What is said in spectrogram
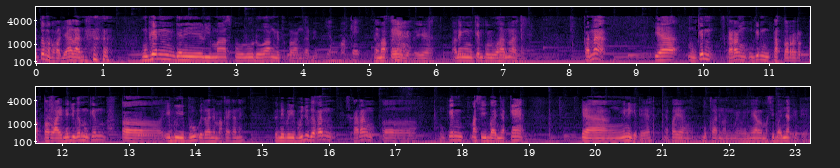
itu nggak bakal jalan. Mungkin jadi 5 10 doang gitu pelanggan gitu Yang make. yang make gitu ya paling mungkin puluhan lah. Gitu karena ya mungkin sekarang mungkin faktor faktor lainnya juga mungkin eh, ibu-ibu gitu kan yang pakai kan ya. Dan ibu-ibu juga kan sekarang eh, mungkin masih banyaknya yang ini gitu ya apa yang bukan non milenial masih banyak gitu ya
